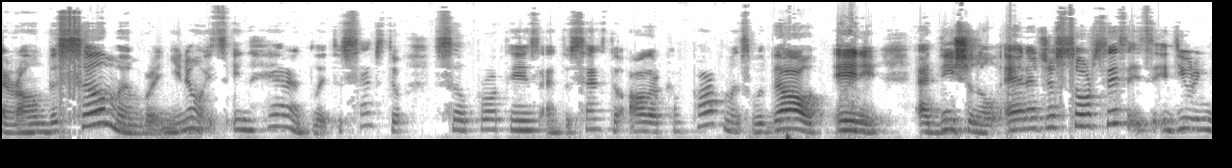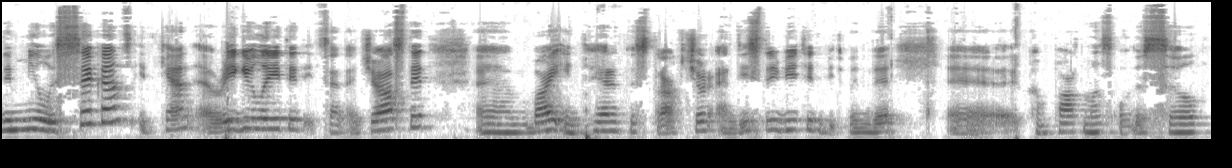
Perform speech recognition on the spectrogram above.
around the cell membrane. You know, it's inherently to thanks to cell proteins and to thanks to other compartments without any additional energy sources. It's during the milliseconds it can uh, regulate it, it can adjust it um, by inherent structure and distribute it between the uh, compartments of the cell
